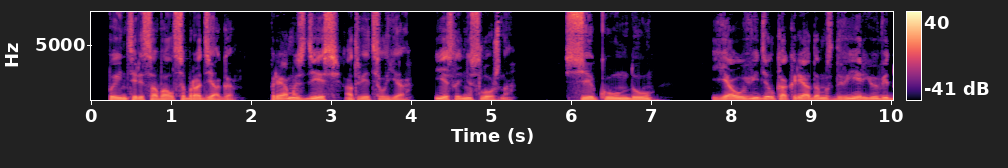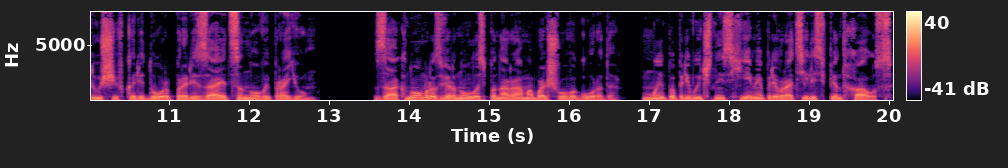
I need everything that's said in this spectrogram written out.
— поинтересовался бродяга. «Прямо здесь», — ответил я, — «если не сложно». «Секунду». Я увидел, как рядом с дверью, ведущей в коридор, прорезается новый проем. За окном развернулась панорама большого города мы по привычной схеме превратились в пентхаус,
